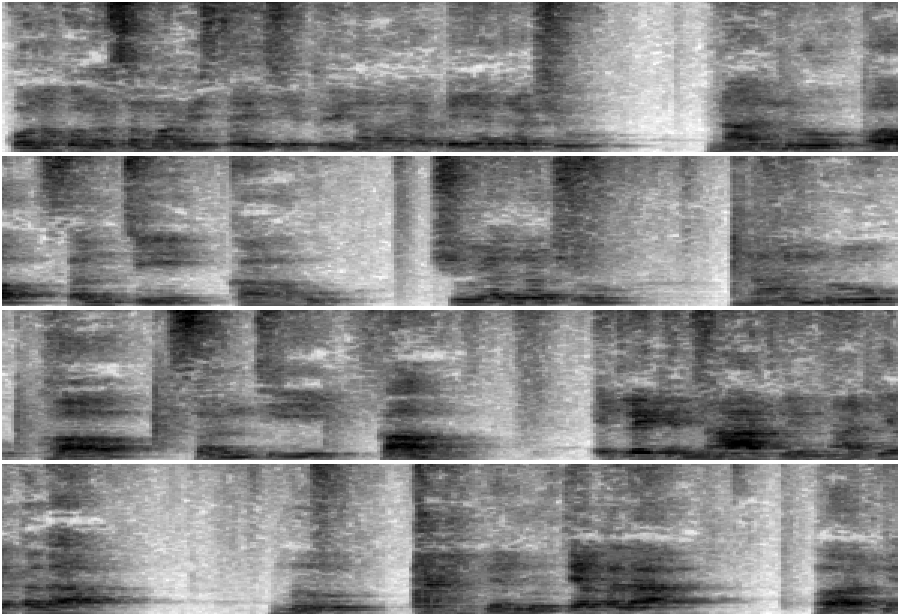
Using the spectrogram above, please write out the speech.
કોનો કોનો સમાવેશ થાય છે, તો એના માટે આપણે યાદ રાખશું, નાનરૂ હ સંચી કાહુ. શું યાદ રાખશું? નાનરૂ હ સંચી કાહુ. એટલે કે ના એટલે નાટ્ય કલા નૃત્ય એટલે નૃત્ય કલા, હ એટલે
